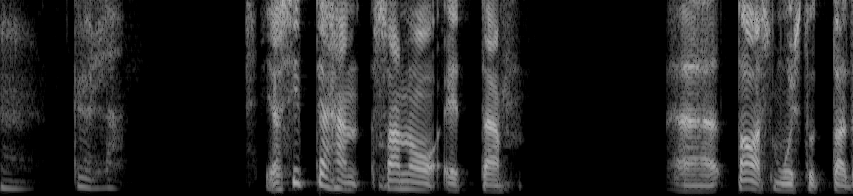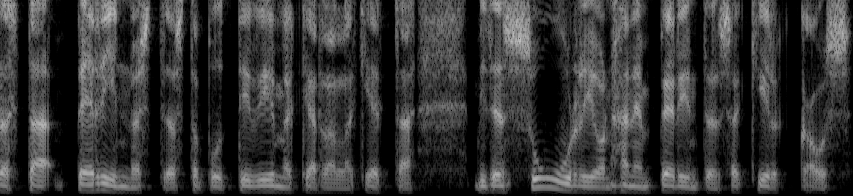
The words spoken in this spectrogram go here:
Mm, kyllä. Ja sitten hän sanoo, että taas muistuttaa tästä perinnöstä, josta puhuttiin viime kerrallakin, että miten suuri on hänen perintönsä kirkkaus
